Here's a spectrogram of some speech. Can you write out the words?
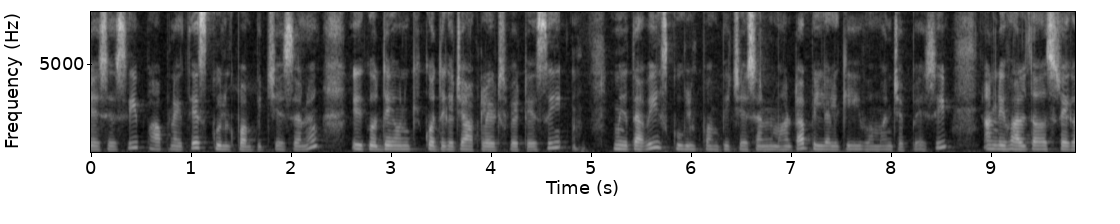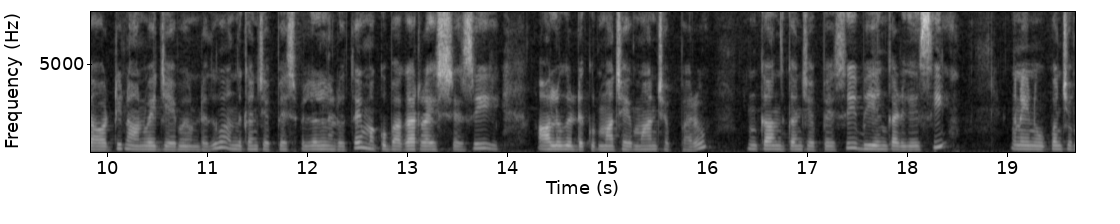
చేసేసి పాపనైతే స్కూల్కి పంపించేశాను. ఇది దేవునికి కొద్దిగా చాక్లెట్స్ పెట్టేసి మిగతావి స్కూల్కి పంపించేశాను అనమాట పిల్లలకి ఇవ్వమని చెప్పేసి. అండ్ ఇవాళ థర్స్డే కాబట్టి నాన్ వెజ్ ఏమీ ఉండదు. అందుకని చెప్పేసి పిల్లల్ని అడిగితే మాకు బగార్ రైస్ చేసి ఆలుగడ్డ కుర్మా చేయమా అని చెప్పారు. ఇంకా అందుకని చెప్పేసి బియ్యం కడిగేసి నేను కొంచెం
